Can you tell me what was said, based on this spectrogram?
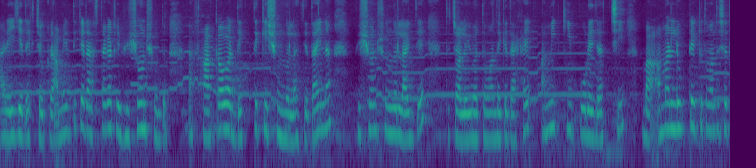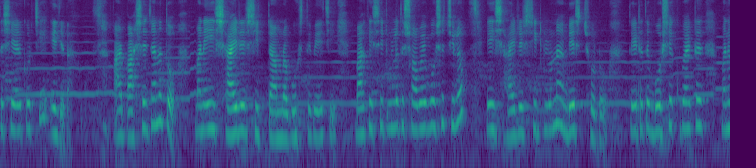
আর এই যে দেখছ গ্রামের দিকে রাস্তাঘাট ভীষণ সুন্দর, আর ফাঁকাও আর দেখতে কি সুন্দর লাগছে, তাই না? ভীষণ সুন্দর লাগছে। তো চলো এবার তোমাদেরকে দেখাই আমি কি পরে যাচ্ছি, বা আমার লুকটা একটু তোমাদের সাথে শেয়ার করছি, এই যে দেখো আর বাসে জানো তো মানে এই সাইডের সিটটা আমরা বসতে পেয়েছি বাকি সিটগুলোতে সবাই বসেছিল, এই সাইডের সিটগুলো না বেশ ছোট। তো এটাতে বসে খুব একটা মানে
